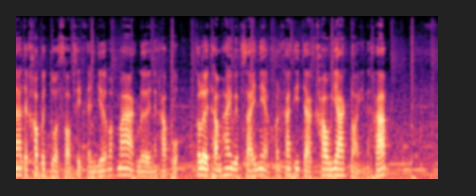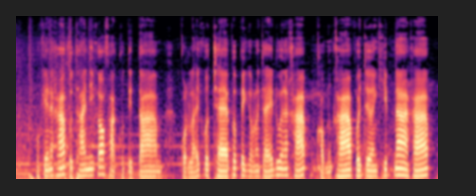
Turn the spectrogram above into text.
น่าจะเข้าไปตรวจสอบสิทธิ์กันเยอะมากๆเลยนะครับผมก็เลยทำให้เว็บไซต์เนี่ยค่อนข้างที่จะเข้ายากหน่อยนะครับโอเคนะครับ สุดท้ายนี้ก็ฝากกดติดตาม กดไลค์กดแชร์เพื่อเป็นกำลังใจให้ด้วยนะครับขอบคุณครับไว้เจอกันคลิปหน้าครับ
